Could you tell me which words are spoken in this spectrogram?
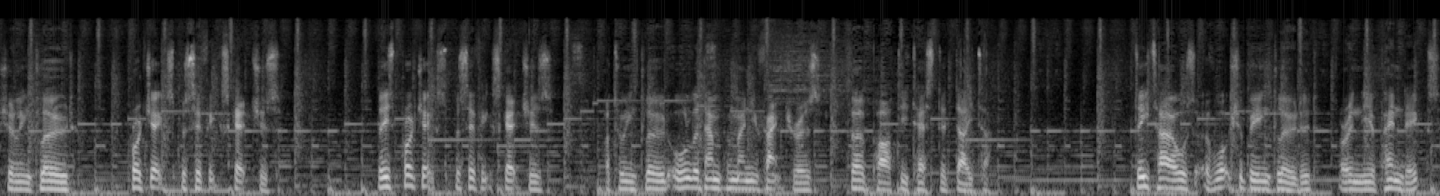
shall include project-specific sketches. These project-specific sketches are to include all the damper manufacturer's third-party tested data. Details of what should be included are in the appendix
